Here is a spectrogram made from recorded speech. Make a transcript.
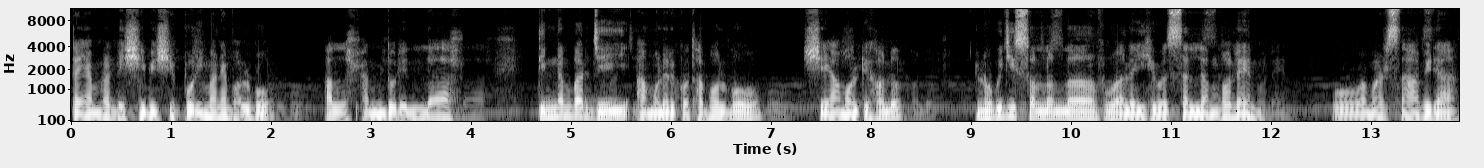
তাই আমরা বেশি বেশি পরিমাণে বলব, আলহামদুলিল্লাহ। তিন নম্বর যেই আমলের কথা বলব সে আমলটি হলো, নবীজি সাল্লাল্লাহু আলাইহি ওয়াসাল্লাম বলেন, ও আমার সাহাবিরা,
